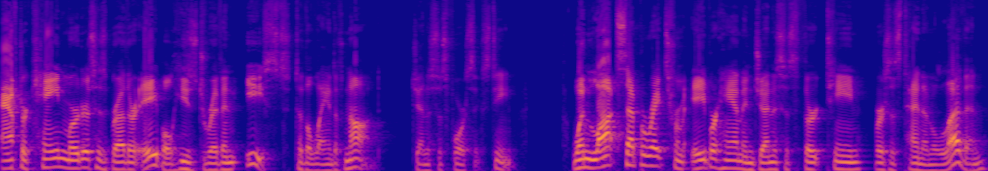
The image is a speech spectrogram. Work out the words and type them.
After Cain murders his brother Abel, he's driven east to the land of Nod. Genesis 4:16. When Lot separates from Abraham in Genesis 13 verses 10 and 11,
